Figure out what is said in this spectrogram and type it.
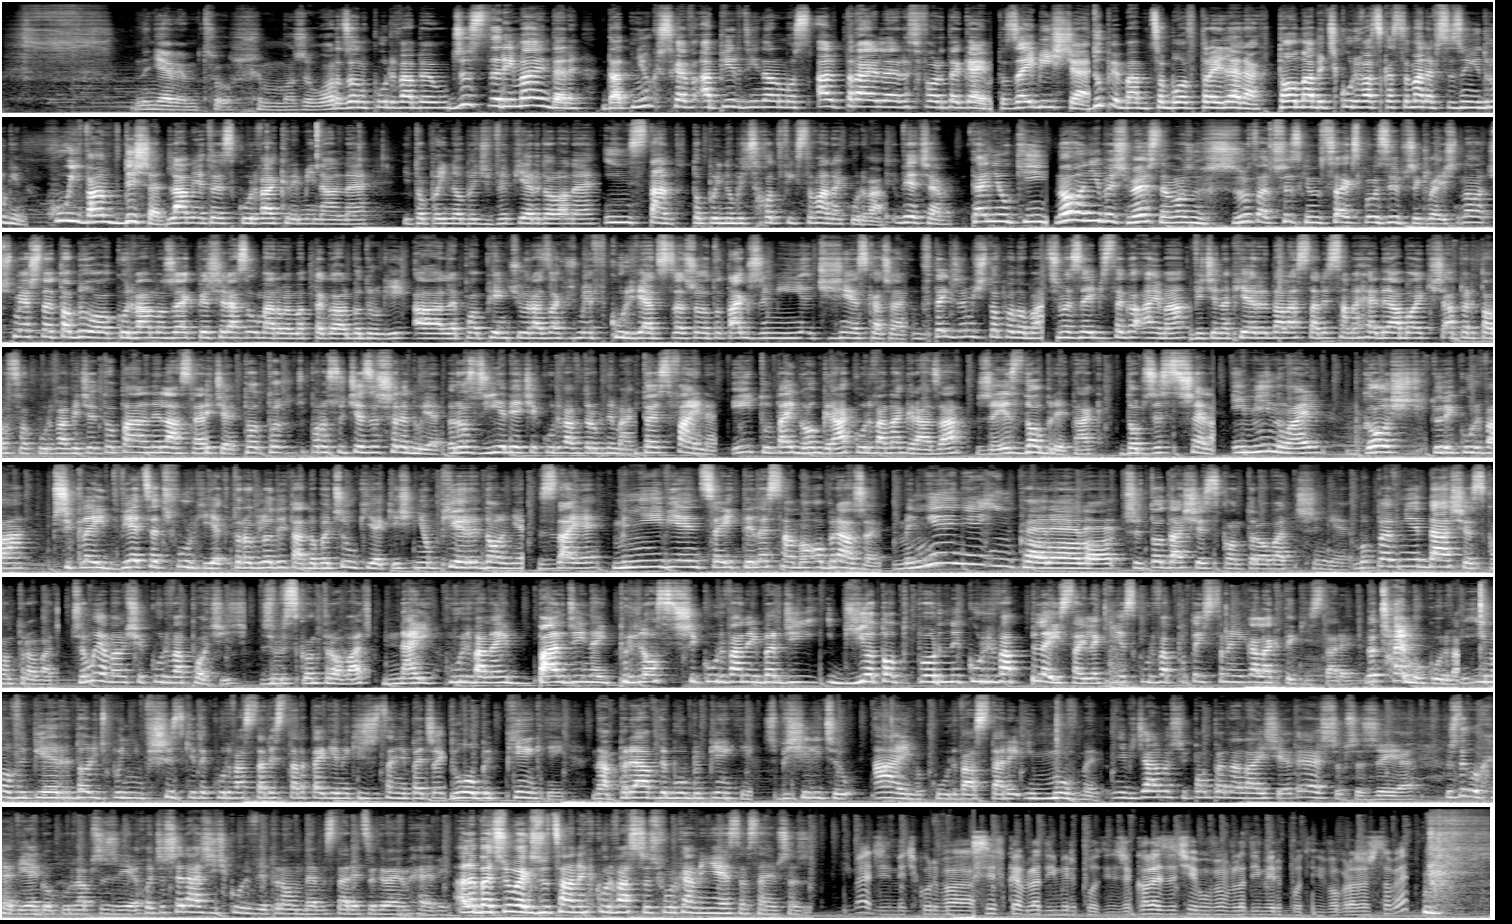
no nie wiem, to może Warzone kurwa był? Just a reminder that nukes have appeared in almost all trailers for the game. To zajebiście. W Dupie mam co było w trailerach. To ma być kurwa skasowane w sezonie drugim. Chuj wam w dyszę. Dla mnie to jest kurwa kryminalne i to powinno być wypierdolone instant. To powinno być hotfixowane kurwa. Wiecie, te nuki, no niby śmieszne, może rzucać wszystkim co eksplozywy przykleić. No śmieszne to było kurwa, może jak pierwszy raz umarłem od tego albo drugi, ale po pięciu razach już mnie wkurwiać zaczęło to tak, że mi ciśnienie skacze. W tej grze mi się to podoba. Trzyma zajebistego aima, wiecie, napierdala stary same heady albo jakiś upper torso, kurwa, wiecie, totalny laser, wiecie, to, to po prostu cię zeszreduje, rozjebie cię, kurwa, w drobny mak. To jest fajne. I tutaj go gra, kurwa, nagradza, że jest dobry, tak? Dobrze strzela. I meanwhile, gość, który, kurwa, przyklei dwie C4, jak troglodyta do beczułki jakieś i nią pierdolnie, zdaje mniej więcej tyle samo obrażeń. Mnie nie interesuje, czy to da się skontrować, czy nie, bo pewnie da się skontrować. Czemu ja mam się, kurwa, pocić, żeby skontrować naj, kurwa, najbardziej, najprostszy, kurwa, najbardziej idiotoodporny, kurwa, playstyle, jaki jest, kurwa, po tej stronie galaktyki, stary. No czemu, kurwa? I imo wypierdolić po nim wszystkie te, kurwa, stare na jakieś rzucanie beczek, byłoby piękniej. Naprawdę byłoby piękniej. Żeby się liczył aim, kurwa, stary, i movement. Niewidzialność i pompę na lajsie, to ja jeszcze przeżyję. Już tego heavy'ego, kurwa, przeżyję. Chociaż razić, kurwy, prądem, stary, co grają heavy. Ale beczułek rzucanych, kurwa, z czwórkami nie jestem w stanie przeżyć. Imagine mieć kurwa ksywkę Wladimir Putin, że koledzy cię mówią Wladimir Putin, wyobrażasz sobie?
